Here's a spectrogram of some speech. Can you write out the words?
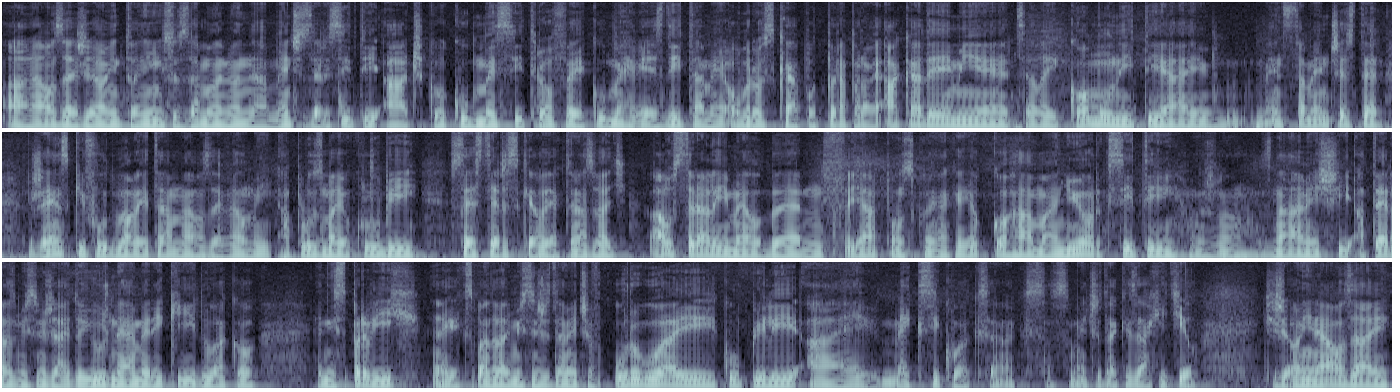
a naozaj, že oni to nie sú zamilení na Manchester City, Ačko, kúpme si trofej, kúpme hviezdy, tam je obrovská podpora práve akadémie, celej komunity aj mesta Manchester, ženský futbal je tam naozaj veľmi, a plus majú kluby sesterské, ale jak to nazvať, Austrálii, Melbourne, v Japonsku nejaké Yokohama, New York City, možno známejší. A teraz myslím, že aj do Južnej Ameriky idú ako jedný z prvých nejak expandovať. Myslím, že tam niečo v Uruguayi kúpili aj v Mexiku, ak, sa, ak som niečo také zachytil. Čiže oni naozaj,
